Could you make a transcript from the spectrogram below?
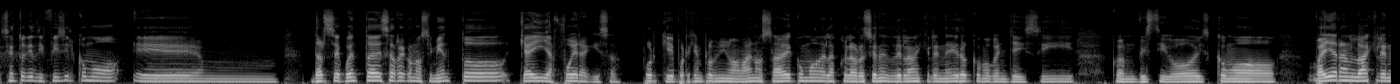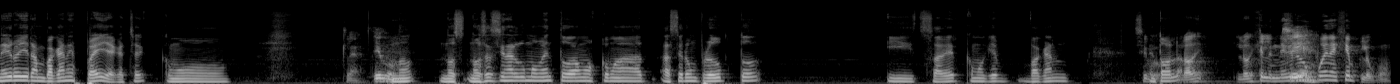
siento que es difícil como eh, mm, darse cuenta de ese reconocimiento que hay afuera quizás. Porque, por ejemplo, mi mamá no sabe como de las colaboraciones de Los Ángeles Negros como con Jay-Z, con Beastie Boys, como... Para ella eran Los Ángeles Negros y eran bacanes para ella, ¿cachai? Como... Claro. No, no, no sé si en algún momento vamos como a hacer un producto y saber como que es bacán. Sí, En todos lados. Los, Ángeles Negros Sí. es un buen ejemplo. po,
